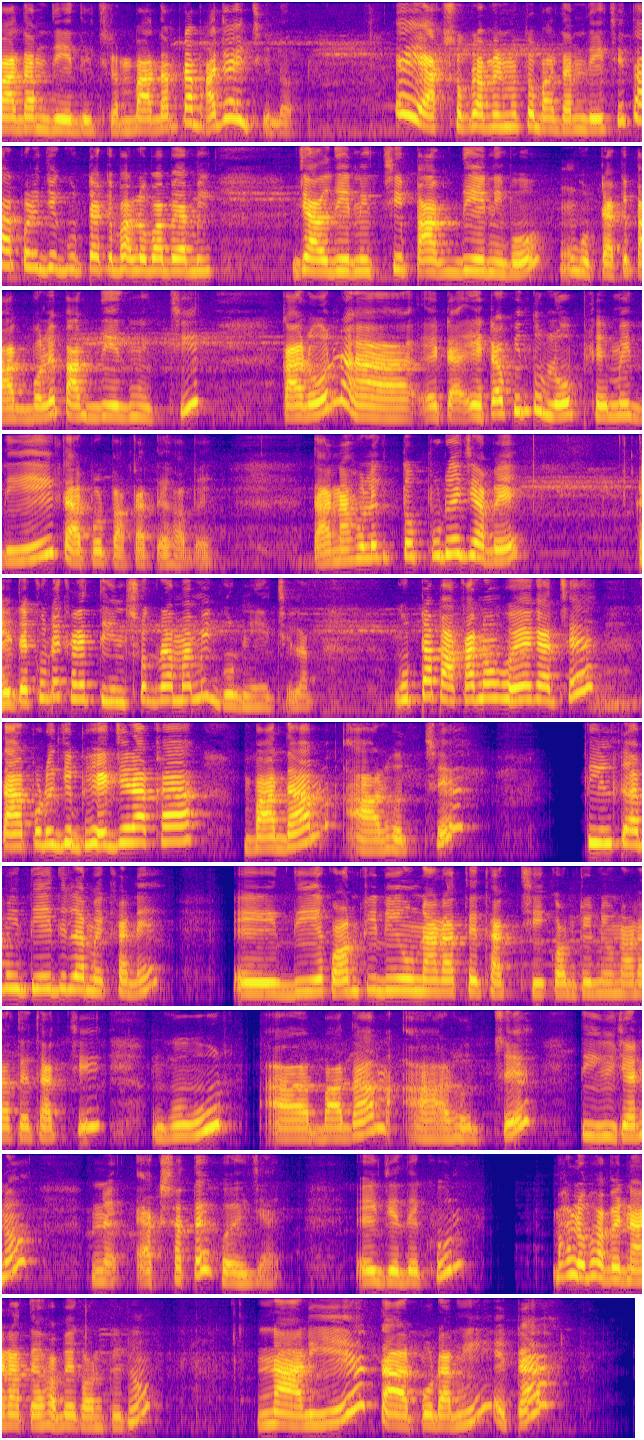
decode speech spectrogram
বাদাম দিয়ে দিয়েছিলাম। বাদামটা ভাজাই ছিল। এই একশো গ্রামের মতো বাদাম দিয়েছি। তারপরে যে গুড়টাকে ভালোভাবে আমি জাল দিয়ে নিচ্ছি, পাক দিয়ে নিব। গুড়টাকে পাক বলে পাক দিয়ে নিচ্ছি। কারণ এটা, এটাও কিন্তু লো ফ্লেমে দিয়েই তারপর পাকাতে হবে। তা না হলে তো পুড়ে যাবে। এই দেখুন, এখানে তিনশো গ্রাম আমি গুড় নিয়েছিলাম। গুড়টা পাকানো হয়ে গেছে। তারপরে যে ভেজে রাখা বাদাম আর হচ্ছে তিলটা আমি দিয়ে দিলাম এখানে। এই দিয়ে কন্টিনিউ নাড়াতে থাকছি কন্টিনিউ নাড়াতে থাকছি। গুড় আর বাদাম আর হচ্ছে তিল যেন একসাথে হয়ে যায়। এই যে দেখুন, ভালোভাবে নাড়াতে হবে কন্টিনিউ নাড়িয়ে তারপর আমি এটা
